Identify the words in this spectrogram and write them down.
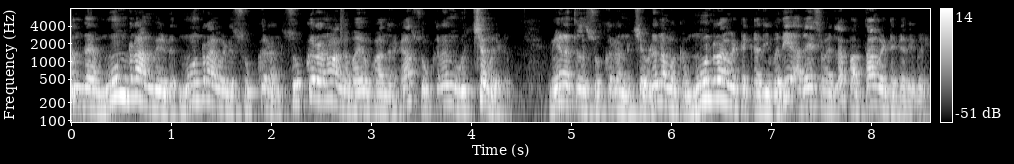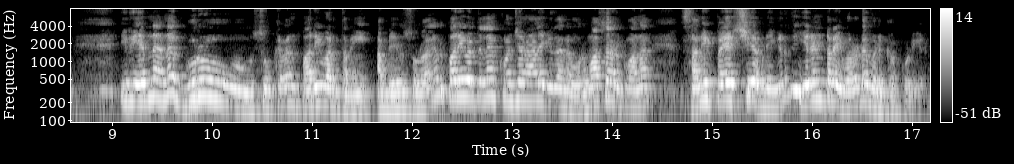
அந்த மூன்றாம் வீடு மூன்றாம் வீடு சுக்கிரன். சுக்கிரனும் அங்கே போய் உட்காந்துருக்கான் சுக்கரன் உச்ச வீடு. மீனத்தில் சுக்கிரன் நிச்சயம் விட நமக்கு மூன்றாம் வீட்டுக்கு அதிபதி அதே சமயத்தில் பத்தாம் வீட்டுக்கு அதிபதி. இது என்னென்னா குரு சுக்கிரன் பரிவர்த்தனை அப்படின்னு சொல்லுவாங்க அந்த பரிவர்த்தனை கொஞ்ச நாளைக்கு தானே ஒரு மாதம் இருக்கும். ஆனால் சனி பயிற்சி அப்படிங்கிறது இரண்டரை வருடம் இருக்கக்கூடியது.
